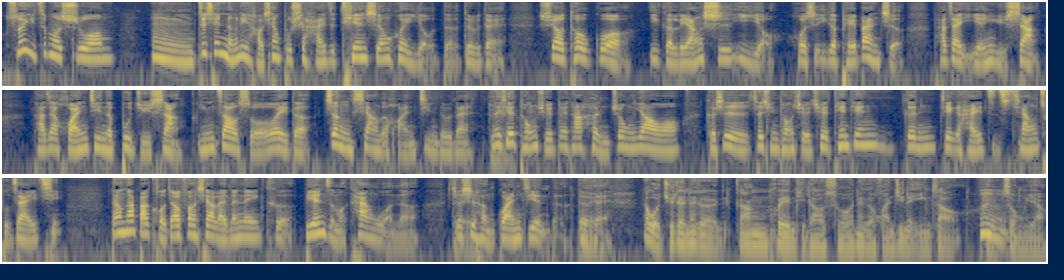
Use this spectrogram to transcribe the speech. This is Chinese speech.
所以这么说。嗯，这些能力好像不是孩子天生会有的，对不对？需要透过一个良师益友，或是一个陪伴者，他在言语上，他在环境的布局上，营造所谓的正向的环境，对不对？那些同学对他很重要哦。可是这群同学却天天跟这个孩子相处在一起。当他把口罩放下来的那一刻，别人怎么看我呢？这是很关键的，对不对？那我觉得那个刚慧妍提到说，那个环境的营造很重要。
